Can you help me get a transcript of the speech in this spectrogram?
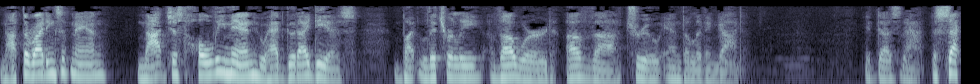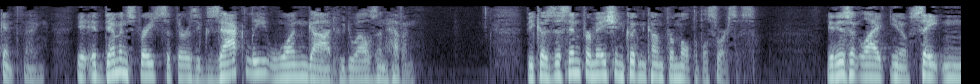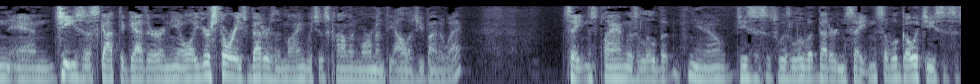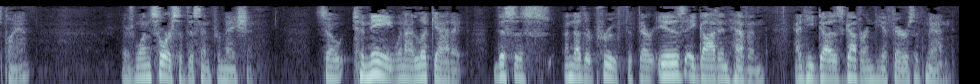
Not the writings of man, not just holy men who had good ideas, but literally the Word of the true and the living God. It does that. The second thing, it, it demonstrates that there is exactly one God who dwells in heaven. Because this information couldn't come from multiple sources. It isn't like, you know, Satan and Jesus got together and, you know, well, your story's better than mine, which is common Mormon theology, by the way. Satan's plan was a little bit, you know, Jesus' was a little bit better than Satan, so we'll go with Jesus' plan. There's one source of this information. So to me, when I look at it, this is another proof that there is a God in heaven and he does govern the affairs of men.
